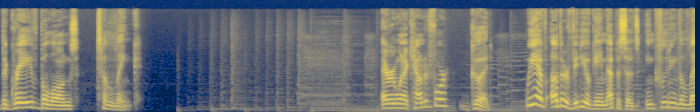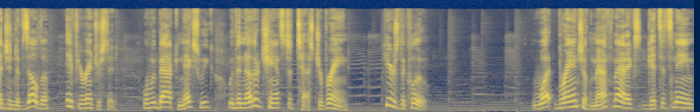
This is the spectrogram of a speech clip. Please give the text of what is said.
the grave belongs to Link. Everyone accounted for? Good. We have other video game episodes, including The Legend of Zelda, if you're interested. We'll be back next week with another chance to test your brain. Here's the clue What branch of mathematics gets its name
